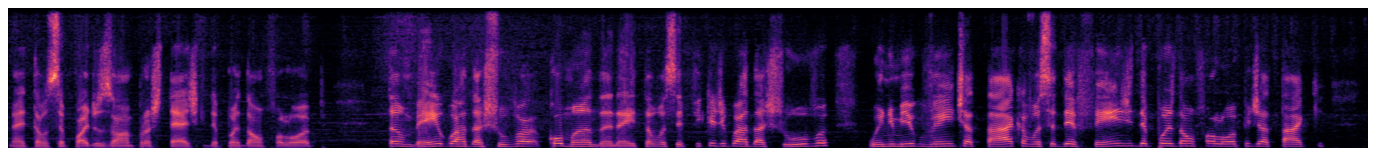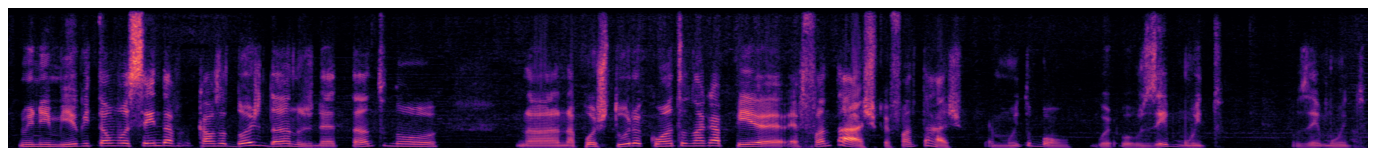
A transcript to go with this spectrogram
né? Então você pode usar uma prostética e depois dar um follow-up. Também o guarda-chuva comanda, né? Então você fica de guarda-chuva, o inimigo vem e te ataca, você defende e depois dá um follow-up de ataque no inimigo. Então você ainda causa dois danos, né? Tanto no, na, na postura quanto no HP. É, é, fantástico, é fantástico. É muito bom. Eu usei muito. Usei muito.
